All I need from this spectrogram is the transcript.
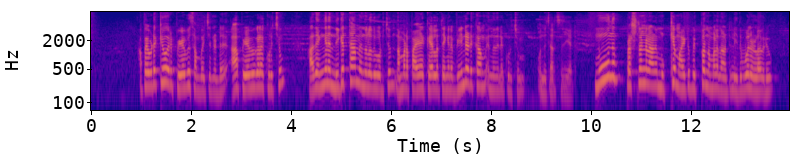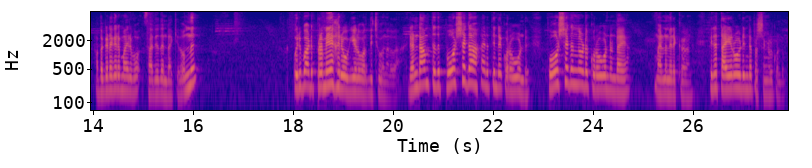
അപ്പോൾ എവിടേക്കോ ഒരു പിഴവ് സംഭവിച്ചിട്ടുണ്ട്. ആ പിഴവുകളെക്കുറിച്ചും അതെങ്ങനെ നികത്താം എന്നുള്ളതുകുറിച്ചും നമ്മുടെ പഴയ കേരളത്തെ എങ്ങനെ വീണ്ടെടുക്കാം എന്നതിനെക്കുറിച്ചും ഒന്ന് ചർച്ച ചെയ്യട്ടെ. മൂന്ന് പ്രശ്നങ്ങളാണ് മുഖ്യമായിട്ടും ഇപ്പം നമ്മുടെ നാട്ടിൽ ഇതുപോലുള്ള ഒരു അപകടകരമായൊരു സാധ്യത ഉണ്ടാക്കിയത്. ഒന്ന് ഒരുപാട് പ്രമേഹ രോഗികൾ വർദ്ധിച്ചു എന്നുള്ളതാണ്. രണ്ടാമത്തത് പോഷകാഹാരത്തിന്റെ കുറവുകൊണ്ട് പോഷകങ്ങളുടെ കുറവ് കൊണ്ടുണ്ടായ മരണനിരക്കുകളാണ്. പിന്നെ തൈറോയിഡിന്റെ പ്രശ്നങ്ങൾ കൊണ്ടും.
